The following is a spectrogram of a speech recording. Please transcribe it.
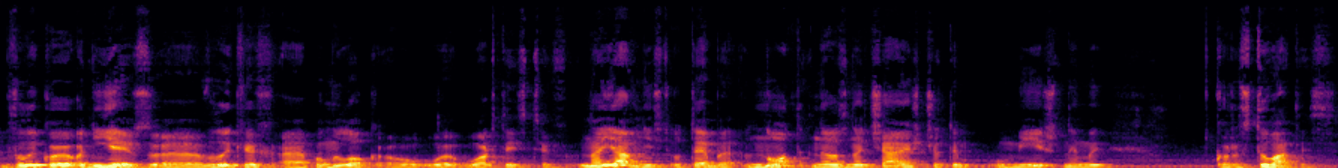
великою однією з е, великих помилок у артистів. Наявність у тебе нот не означає, що ти вмієш ними користуватись.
